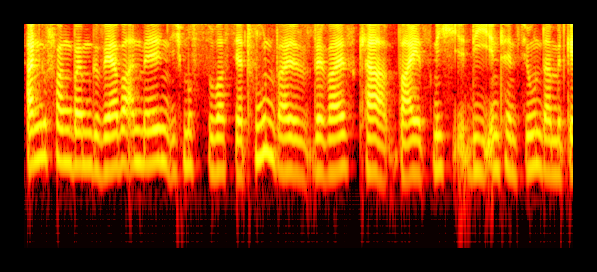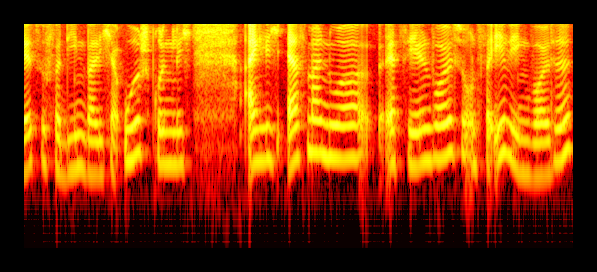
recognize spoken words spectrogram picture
angefangen beim Gewerbe anmelden. Ich musste sowas ja tun, weil wer weiß, klar, war jetzt nicht die Intention, damit Geld zu verdienen, weil ich ja ursprünglich eigentlich erstmal nur erzählen wollte und verewigen wollte.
